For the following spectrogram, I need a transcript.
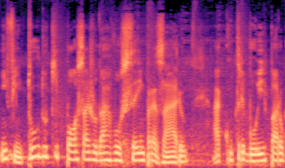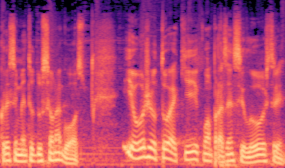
enfim, tudo que possa ajudar você, empresário, a contribuir para o crescimento do seu negócio. E hoje eu tô aqui com uma presença ilustre.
